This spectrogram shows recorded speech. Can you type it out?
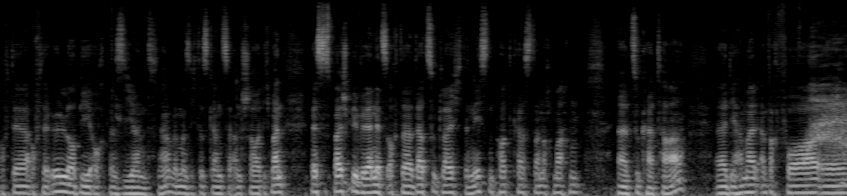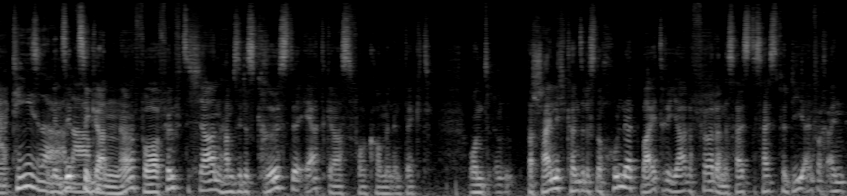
auf der, auf der Öllobby auch basierend, ja, wenn man sich das Ganze anschaut. Ich meine, bestes Beispiel, wir werden jetzt auch da, dazu gleich den nächsten Podcast dann noch machen, äh, zu Katar. Äh, die haben halt einfach vor ah, äh, in den 70ern, ne, vor 50 Jahren, haben sie das größte Erdgasvorkommen entdeckt. Und ähm, wahrscheinlich können sie das noch 100 weitere Jahre fördern. Das heißt, das heißt für die einfach ein,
